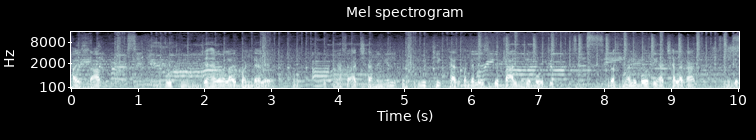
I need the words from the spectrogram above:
भाई साहब, बहुत ही जहर वाला बंडल है। उतना से अच्छा नहीं है, लेकिन फिर भी ठीक ठाक बंडल है। इसके बाल मुझे बहुत ही पर्सनली बहुत ही अच्छा लगा। मुझे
